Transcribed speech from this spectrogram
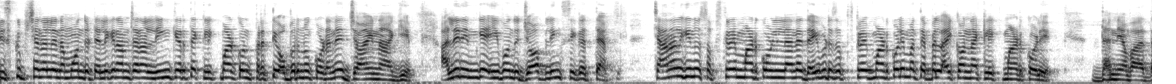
ಡಿಸ್ಕ್ರಿಪ್ಷನ್ ಅಲ್ಲಿ ನಮ್ಮ ಒಂದು ಟೆಲಿಗ್ರಾಮ್ ಚಾನಲ್ ಲಿಂಕ್ ಇರುತ್ತೆ. ಕ್ಲಿಕ್ ಮಾಡ್ಕೊಂಡು ಪ್ರತಿ ಒಬ್ಬರನ್ನು ಕೂಡ ಜಾಯ್ನ್ ಆಗಿ. ಅಲ್ಲಿ ನಿಮಗೆ ಈ ಒಂದು ಜಾಬ್ ಲಿಂಕ್ ಸಿಗುತ್ತೆ. ಚಾನಲ್ಗಿನ್ನೂ ಸಬ್ಸ್ಕ್ರೈಬ್ ಮಾಡ್ಕೊಳ್ಳಿಲ್ಲ ಅಂದ್ರೆ ದಯವಿಟ್ಟು ಸಬ್ಸ್ಕ್ರೈಬ್ ಮಾಡ್ಕೊಳ್ಳಿ ಮತ್ತೆ ಬೆಲ್ ಐಕಾನ್ನ ಕ್ಲಿಕ್ ಮಾಡ್ಕೊಳ್ಳಿ. ಧನ್ಯವಾದ.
